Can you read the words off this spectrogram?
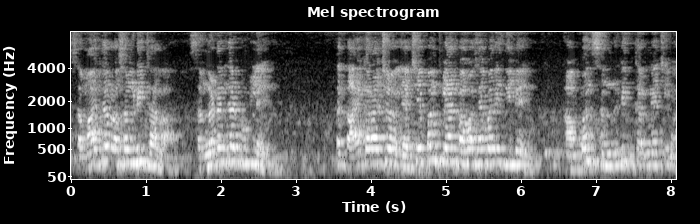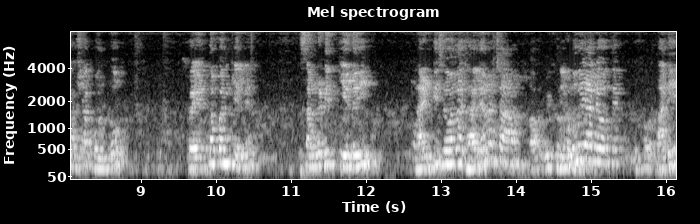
समाज जर असंघटित झाला संघटन जर तुटले तर काय करायचं? याचे पण प्लॅन बाबासाहेबांनी दिले. आपण संघटित करण्याची भाषा बोललो प्रयत्न पण केले. संघटित केलंही. नाईन्टी सेवनला झाले ना चार. निवडूनही आले होते. आणि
